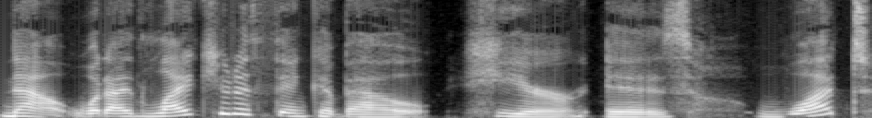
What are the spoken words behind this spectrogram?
Now, what I'd like you to think about here is what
